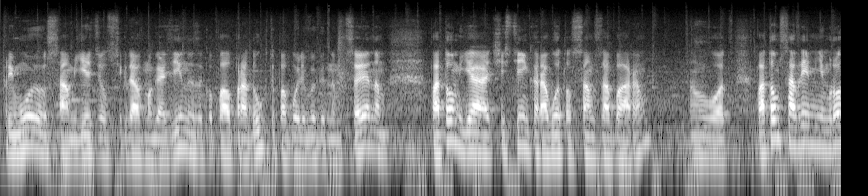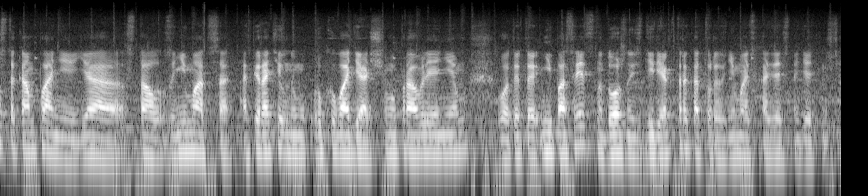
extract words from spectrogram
впрямую сам ездил всегда в магазины, закупал продукты по более выгодным ценам. Потом я частенько работал сам за баром. Вот. Потом со временем роста компании я стал заниматься оперативным руководящим управлением. Вот. Это непосредственно должность директора, который занимается хозяйственной деятельностью.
